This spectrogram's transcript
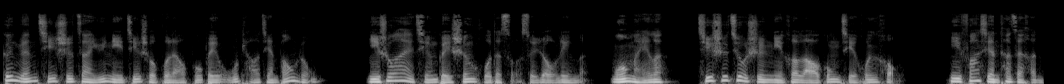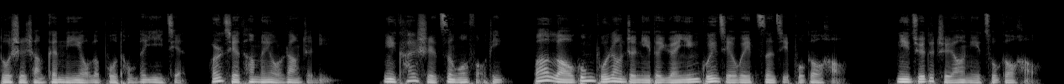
根源其实在于你接受不了不被无条件包容。你说爱情被生活的琐碎蹂躏了，磨没了，其实就是你和老公结婚后，你发现他在很多事上跟你有了不同的意见，而且他没有让着你，你开始自我否定，把老公不让着你的原因归结为自己不够好。你觉得只要你足够好，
